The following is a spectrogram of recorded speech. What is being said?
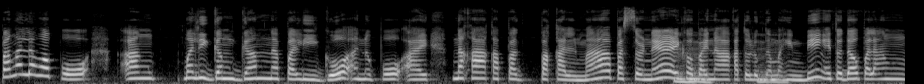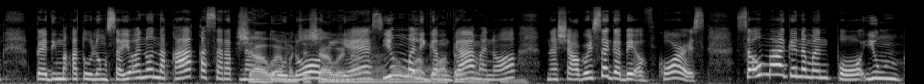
Pangalawa po, ang maligamgam na paligo, ano po ay nakakapagpakalma. Pastor Nair, ikaw ba ay nakakatulog na mahimbing? Ito daw pala ang pwedeng makatulong sa'yo. Ano, nakakasarap ng Shower, tulog. Yes, ano, yung maligamgam, water, ano, na shower sa gabi, of course. Sa umaga naman po, yung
